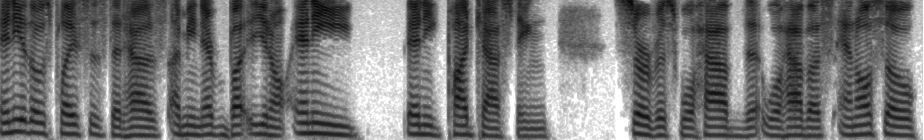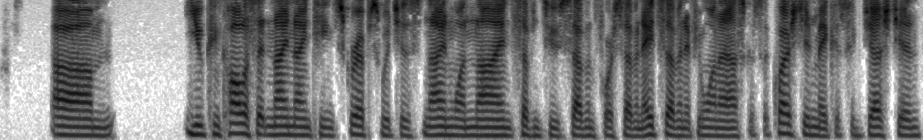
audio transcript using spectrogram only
any of those places that has, I mean, everybody, you know, any, any podcasting service will have that will have us. And also, um, you can call us at 919 scripts, which is 919-727-4787. If you want to ask us a question, make a suggestion,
